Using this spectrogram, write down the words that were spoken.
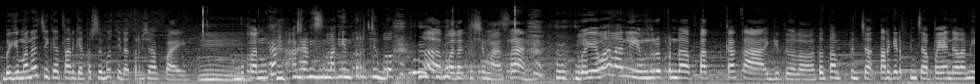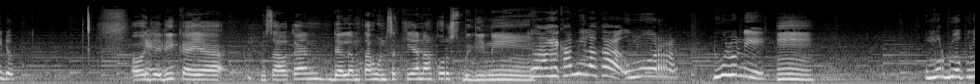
bagaimana jika target tersebut tidak tercapai? Hmm. Bukankah akan semakin terjebak pula pada kecemasan? Bagaimana nih menurut pendapat kakak gitu loh tentang penca- target pencapaian dalam hidup? Oh Oke. jadi kayak misalkan dalam tahun sekian aku harus begini. Ya kayak kami lah kak, umur dulu nih Hmm. umur 21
